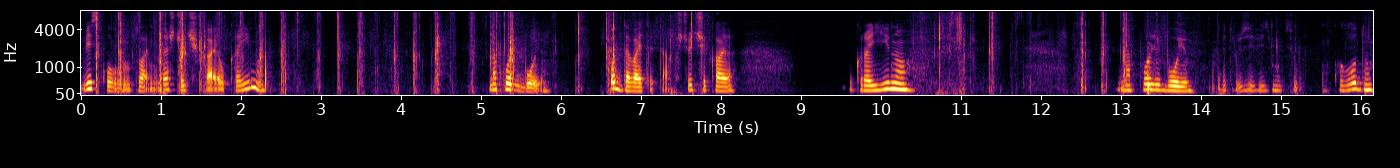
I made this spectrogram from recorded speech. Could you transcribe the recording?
військовому плані, да? що чекає Україну на полі бою. От давайте так, що чекає Україну на полі бою. Я, друзі, візьму цю колоду.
